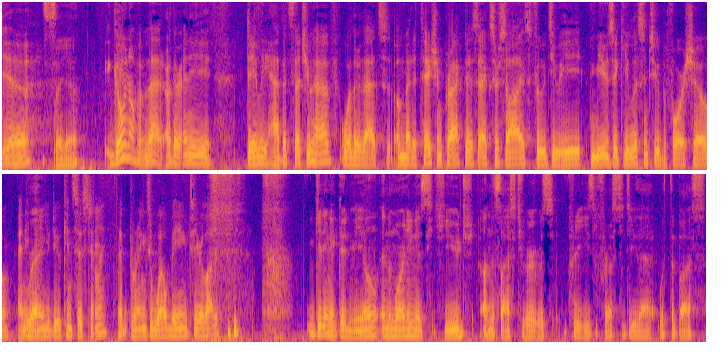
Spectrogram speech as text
Yeah. So yeah. Going off of that, are there any daily habits that you have? Whether that's a meditation practice, exercise, foods you eat, music you listen to before a show, anything Right. you do consistently that brings well being to your life? getting a good meal in the morning is huge. On this last tour, it was pretty easy for us to do that with the bus.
